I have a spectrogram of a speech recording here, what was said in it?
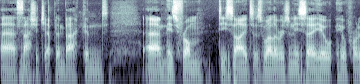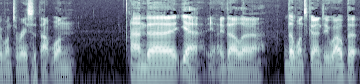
uh, Sasha Chepelin back, and um, he's from Deeside as well originally, so he'll he'll probably want to race at that one. And uh, yeah, you know, they'll uh, they'll want to go and do well, but.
